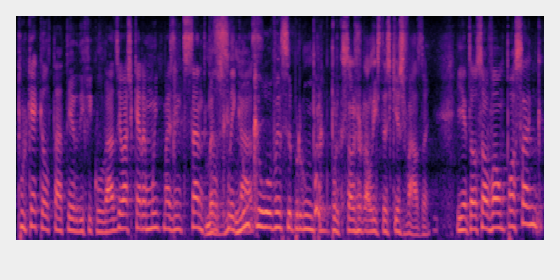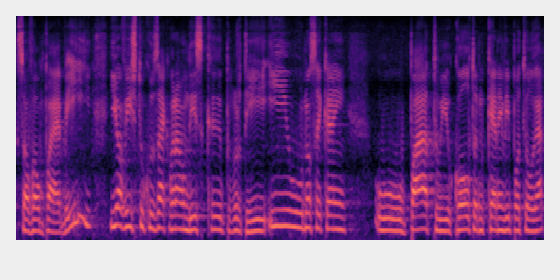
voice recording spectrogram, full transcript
porque é que ele está a ter dificuldades, eu acho que era muito mais interessante que ele Mas explicasse. nunca houve essa pergunta. Porque, porque são jornalistas que as fazem. E então só vão para o sangue, só vão para. E, e ouviste o que o Zac Brown disse que por ti, e o não sei quem, o Pato e o Colton querem vir para o teu lugar.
